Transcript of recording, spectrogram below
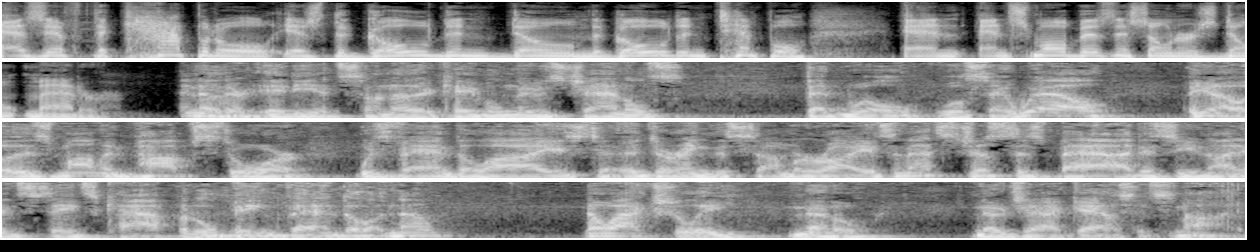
as if the Capitol is the golden dome, the golden temple, and, and small business owners don't matter. I know there are idiots on other cable news channels that will will say, well, you know, his mom and pop store was vandalized uh, during the summer riots, and that's just as bad as the United States Capitol being vandalized. No, no, actually, no, no, jackass, it's not.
